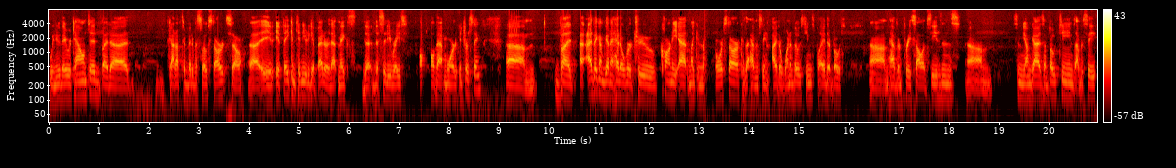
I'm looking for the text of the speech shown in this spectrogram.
We knew they were talented, but uh, got up to a bit of a slow start. So uh, if, if, they continue to get better, that makes the, the city race all, all that more interesting. Um, but I think I'm going to head over to Kearney at Lincoln North Star because I haven't seen either one of those teams play. They're both um, having pretty solid seasons. Um, some young guys on both teams. Obviously,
